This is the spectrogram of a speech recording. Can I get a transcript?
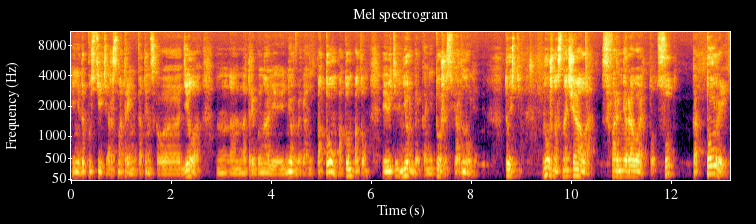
и не допустить рассмотрения Катынского дела на трибунале Нюрнберга. Они потом, потом, потом. И ведь Нюрнберг они тоже свернули. То есть нужно сначала сформировать тот суд, который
